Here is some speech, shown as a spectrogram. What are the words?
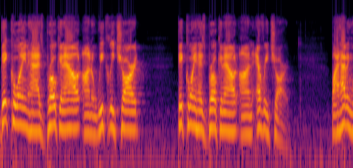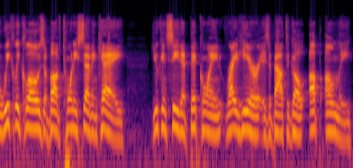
Bitcoin has broken out on a weekly chart. Bitcoin has broken out on every chart. By having a weekly close above 27K, you can see that Bitcoin right here is about to go up only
